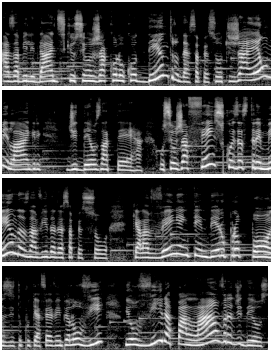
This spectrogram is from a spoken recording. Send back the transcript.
as habilidades que o Senhor já colocou dentro dessa pessoa, que já é um milagre de Deus na terra. O Senhor já fez coisas tremendas na vida dessa pessoa, que ela venha entender o propósito, porque a fé vem pelo ouvir e ouvir a palavra de Deus.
